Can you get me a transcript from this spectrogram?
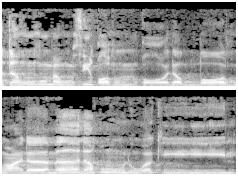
آتوه موثقهم قال الله على ما نقول وكيل.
